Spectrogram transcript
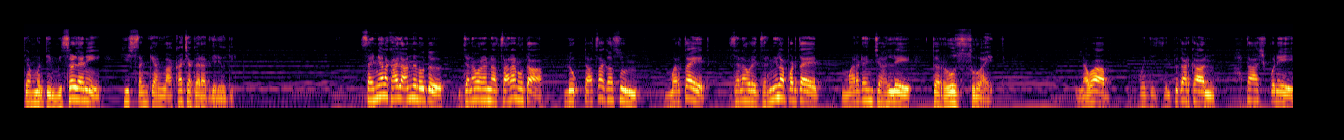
त्यामध्ये मिसळल्याने ही संख्या लाखाच्या घरात गेली होती. सैन्याला खायला अन्न नव्हतं जनावरांना चारा नव्हता लोक टाचा घासून मरतायत जनावरे झरणीला पडतायत. मराठ्यांचे हल्ले तर रोज सुरू आहेत. नवाब म्हणजे जुल्फिकार खान हताशपणे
